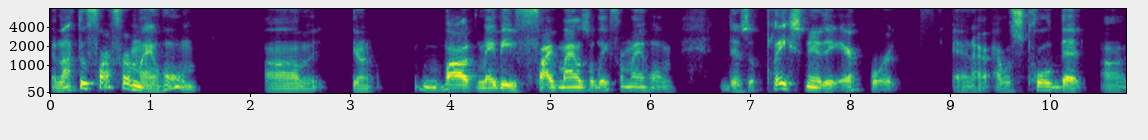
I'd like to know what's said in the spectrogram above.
And not too far from my home, um, you know, about maybe five miles away from my home, there's a place near the airport and I, I was told that uh,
